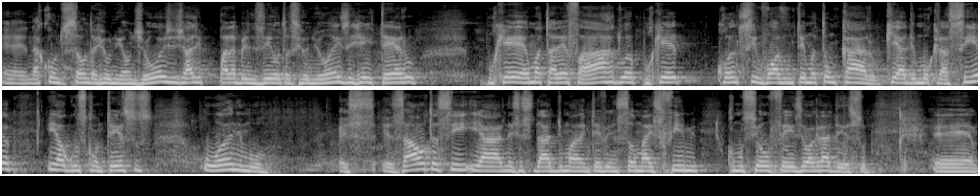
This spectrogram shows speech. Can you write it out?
eh, na condução da reunião de hoje. Já lhe parabenizei em outras reuniões e reitero, porque é uma tarefa árdua, porque quando se envolve um tema tão caro que é a democracia, em alguns contextos, o ânimo exalta-se e a necessidade de uma intervenção mais firme, como o senhor fez, eu agradeço. É,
